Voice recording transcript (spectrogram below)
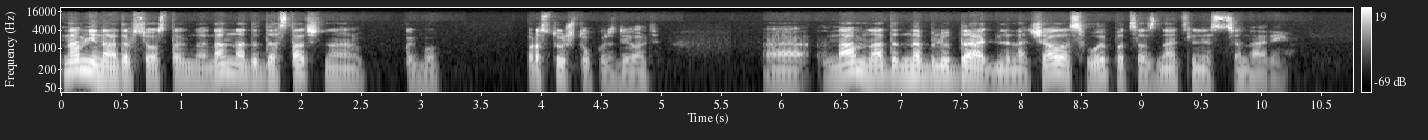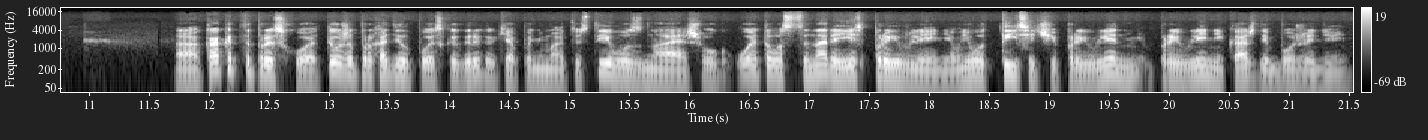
Нам не надо все остальное, нам надо достаточно как бы простую штуку сделать. А, нам надо наблюдать для начала свой подсознательный сценарий. А, как это происходит? Ты уже проходил поиск игры, как я понимаю, то есть ты его знаешь, у, у этого сценария есть проявления, у него тысячи проявлений, проявлений каждый божий день.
